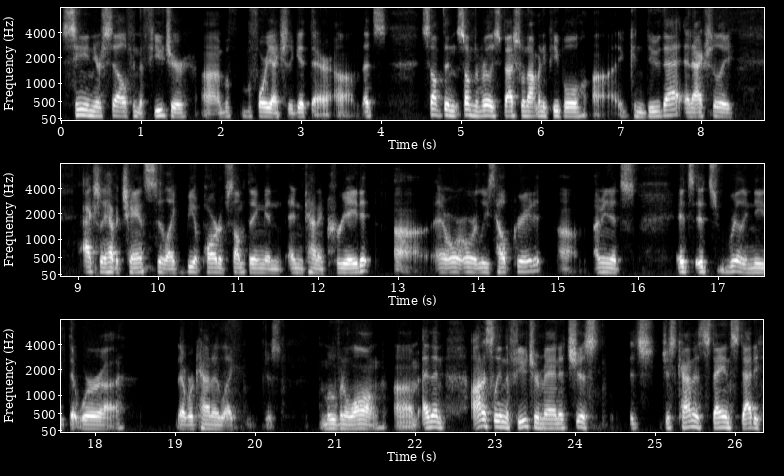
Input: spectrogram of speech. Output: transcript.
seeing yourself in the future uh, be- before you actually get there. Um, that's something something really special. Not many people uh, can do that and actually actually have a chance to like be a part of something and and kind of create it uh, or or at least help create it. Um, I mean, it's it's it's really neat that we're uh, that we're kind of like just moving along. Um, and then honestly, in the future, man, it's just it's just kind of staying steady.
